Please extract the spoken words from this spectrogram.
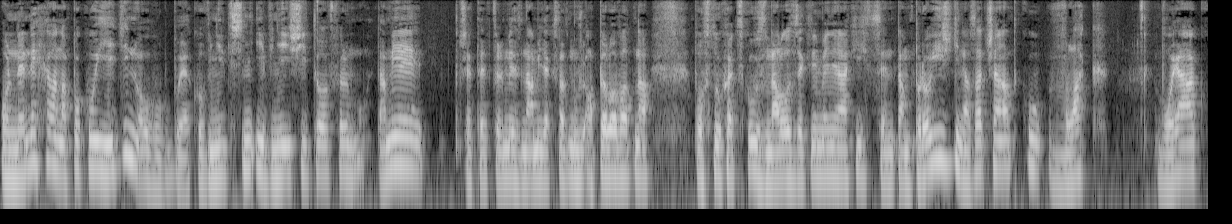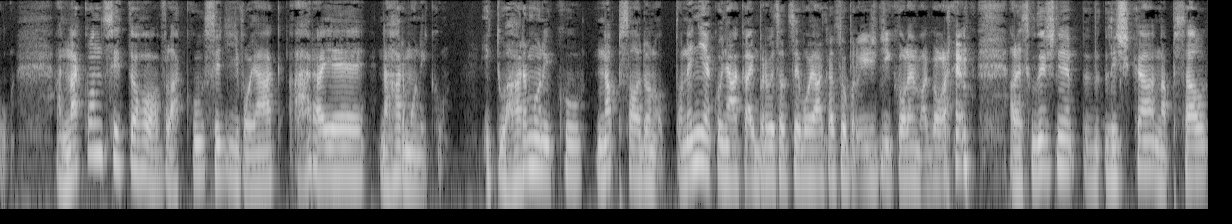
on nenechá na pokoji jedinou hudbu, jako vnitřní i vnější toho filmu. Tam je protože film je známý, tak snad můžu apelovat na posluchačskou znalost, řekněme nějakých scén. Tam projíždí na začátku vlak vojáků. A na konci toho vlaku sedí voják a hraje na harmoniku i tu harmoniku napsal do not. To není jako nějaká improvizace vojáka, co projíždí kolem vagónem, ale skutečně Liška napsal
